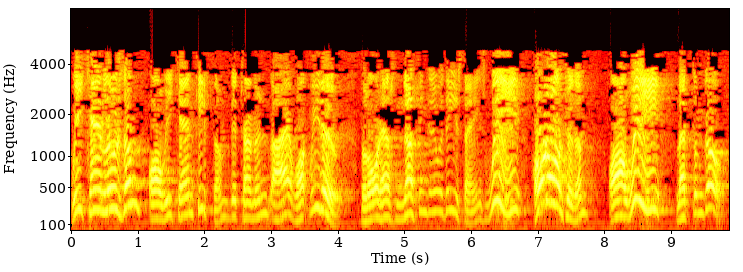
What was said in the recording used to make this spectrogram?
We can lose them, or we can keep them determined by what we do. The Lord has nothing to do with these things. We hold on to them, or we let them go.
